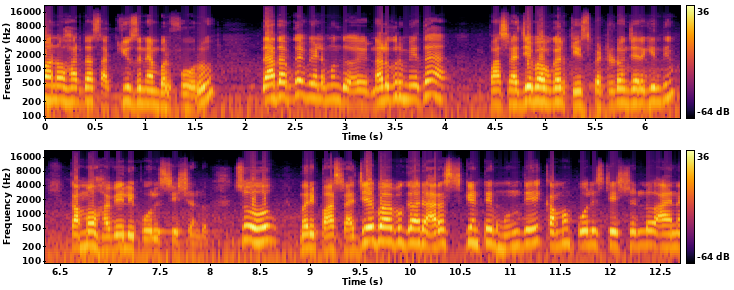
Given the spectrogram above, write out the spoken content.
Manohar Das accusation number four. దాదాపుగా వీళ్ళ ముందు నలుగురు మీద పాస్టర్ అజయ్ బాబు గారు కేసు పెట్టడం జరిగింది. ఖమ్మం హవేలీ పోలీస్ స్టేషన్లో. సో మరి పాస్టర్ అజయ్ బాబు గారు అరెస్ట్ కంటే ముందే ఖమ్మం పోలీస్ స్టేషన్లో ఆయన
